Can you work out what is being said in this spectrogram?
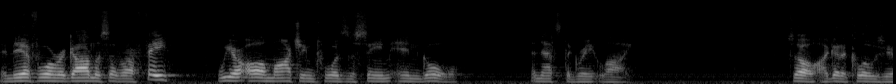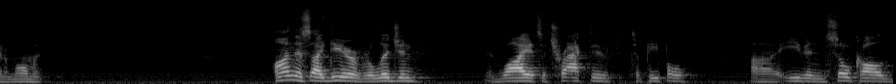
And therefore, regardless of our faith, we are all marching towards the same end goal. And that's the great lie. So, I got to close here in a moment. On this idea of religion and why it's attractive to people, uh, even so called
